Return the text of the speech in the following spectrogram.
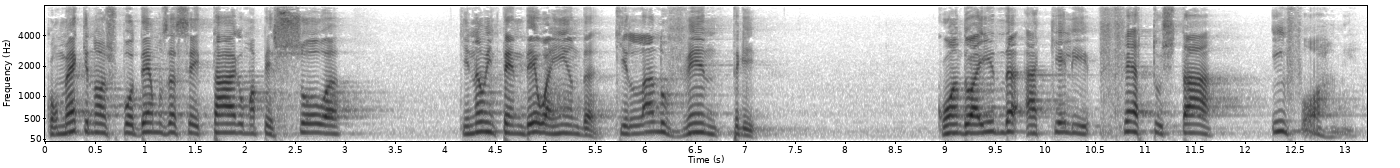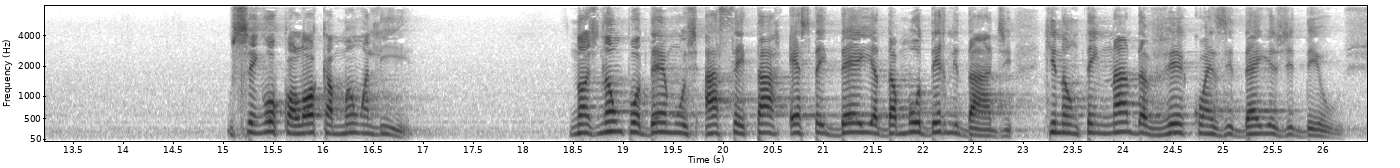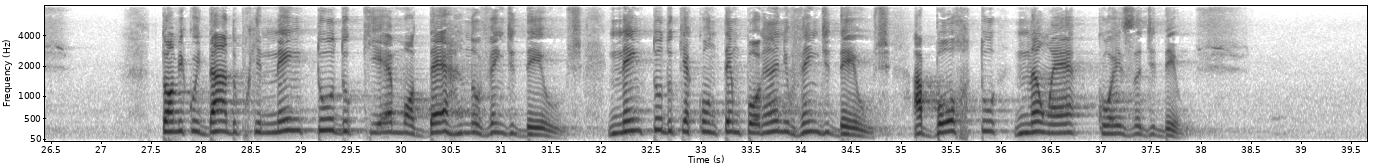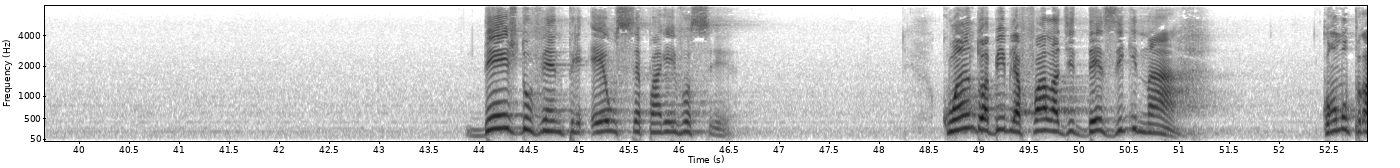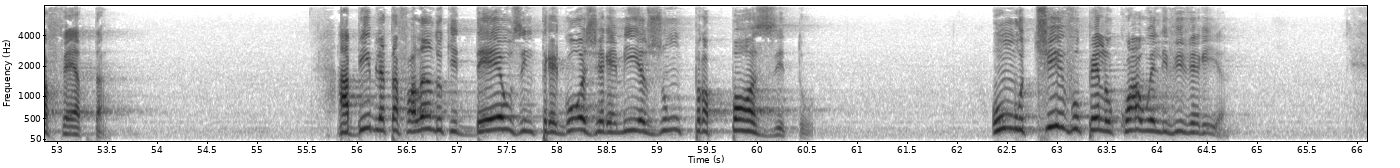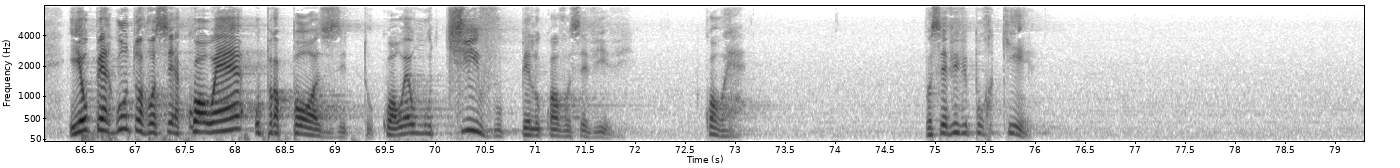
Como é que nós podemos aceitar uma pessoa que não entendeu ainda que lá no ventre, quando ainda aquele feto está informe. O Senhor coloca a mão ali. Nós não podemos aceitar esta ideia da modernidade, que não tem nada a ver com as ideias de Deus. Tome cuidado, porque nem tudo que é moderno vem de Deus, nem tudo que é contemporâneo vem de Deus. Aborto não é coisa de Deus. Desde o ventre eu separei você. Quando a Bíblia fala de designar como profeta, a Bíblia está falando que Deus entregou a Jeremias um propósito, um motivo pelo qual ele viveria. E eu pergunto a você: qual é o propósito, qual é o motivo pelo qual você vive? Qual é? Você vive por quê?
